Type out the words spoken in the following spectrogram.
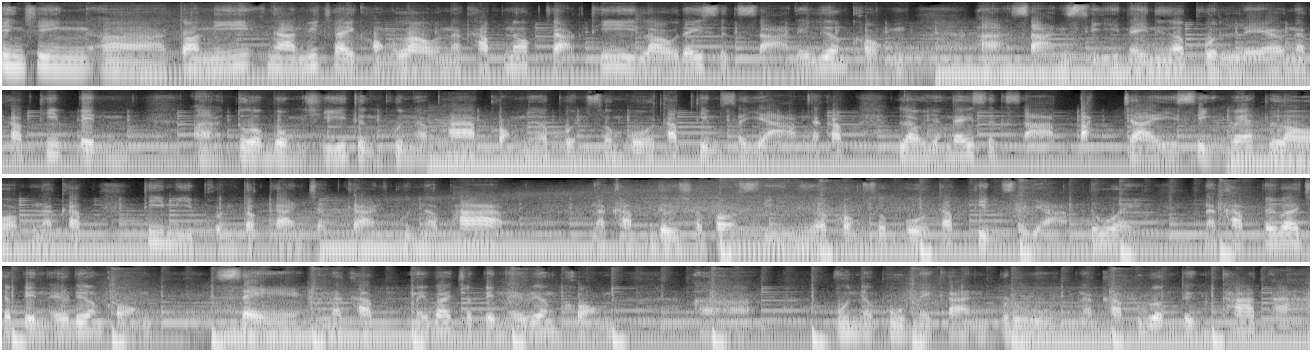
จริงๆ ตอนนี้งานวิจัยของเรานะครับนอกจากที่เราได้ศึกษาในเรื่องของอสารสีในเนื้อผลแล้วนะครับที่เป็นตัวบ่งชี้ถึงคุณภาพของเนื้อผลส้มโอทับทิมสยามนะครับเรายังได้ศึกษาปัจจัยสิ่งแวดล้อมนะครับที่มีผลต่อการจัดการคุณภาพนะครับโดยเฉพาะสีเนื้อของส้มโอทับทิมสยามด้วยนะครับไม่ว่าจะเป็นในเรื่องของแสงนะครับไม่ว่าจะเป็นในเรื่องของอาอุณหภูมิในการปลูกนะครับรวมถึงธาตุอาห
